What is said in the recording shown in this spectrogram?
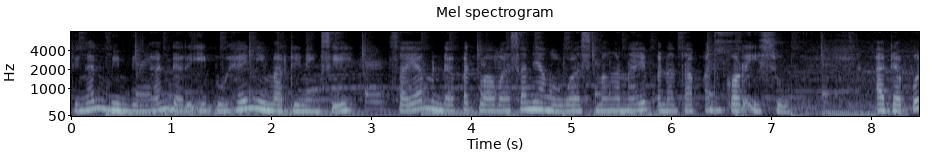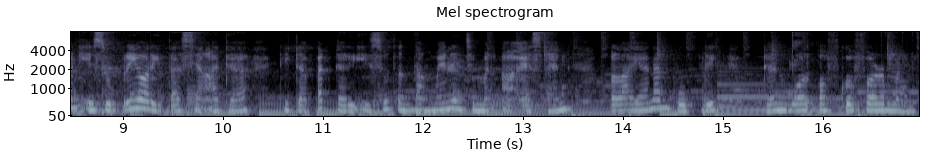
Dengan bimbingan dari Ibu Heni Mardiningsih, saya mendapat wawasan yang luas mengenai penetapan core issue Adapun isu prioritas yang ada didapat dari isu tentang manajemen ASN, pelayanan publik, dan wall of government.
